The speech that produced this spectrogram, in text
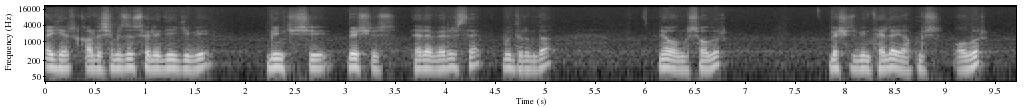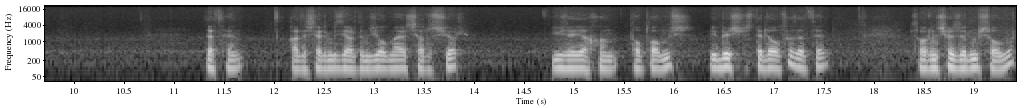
Eğer kardeşimizin söylediği gibi bin kişi 500 TL verirse bu durumda ne olmuş olur? 500 bin TL yapmış olur. Zaten kardeşlerimiz yardımcı olmaya çalışıyor. Yüze yakın toplanmış. Bir 500 TL olsa zaten sorun çözülmüş olur.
